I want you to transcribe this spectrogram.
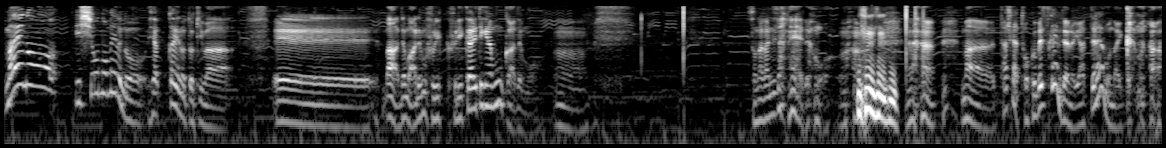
前の一生飲めるの100回の時はえー、まあでもあれも振り振り返り的なもんかでも。うん。そんな感じだね でも。うん。まあ確かに特別会みたいなのやってないもんな一回もな。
